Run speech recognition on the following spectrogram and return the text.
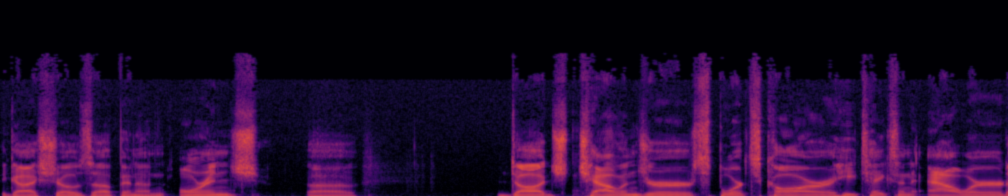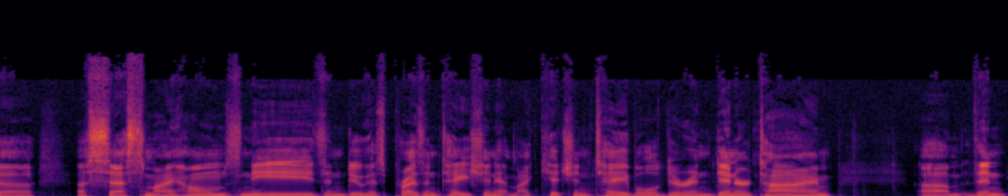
The guy shows up in an orange uh, Dodge Challenger sports car. He takes an hour to assess my home's needs and do his presentation at my kitchen table during dinner time. Um, then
